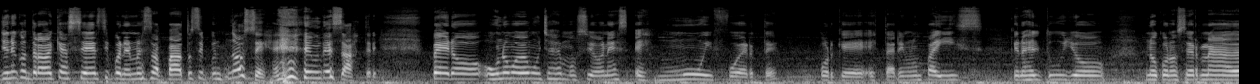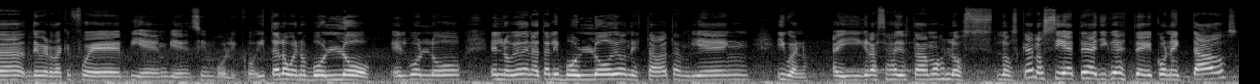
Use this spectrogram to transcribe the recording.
yo no encontraba qué hacer, si ponerme zapatos, si, no sé, un desastre. Pero uno mueve muchas emociones, es muy fuerte, porque estar en un país no es el tuyo, no conocer nada, de verdad que fue bien, bien simbólico. Y tal, bueno, voló, él voló, el novio de Natalie voló de donde estaba también. Y bueno, ahí gracias a Dios estábamos los, los, ¿qué? los siete allí este, conectados.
